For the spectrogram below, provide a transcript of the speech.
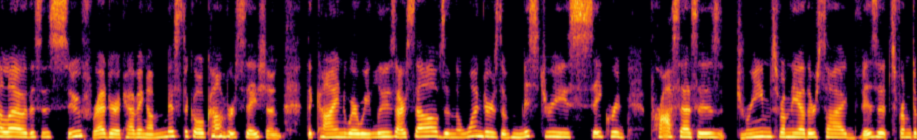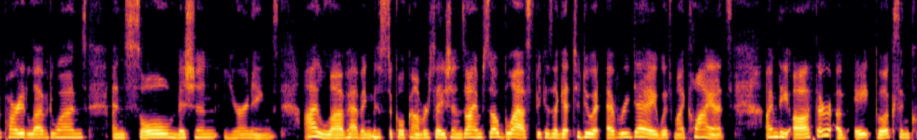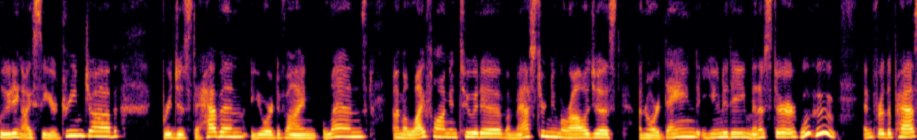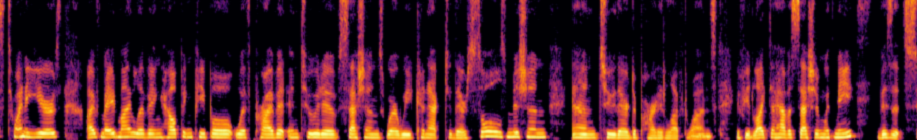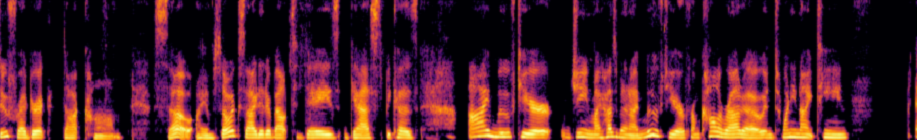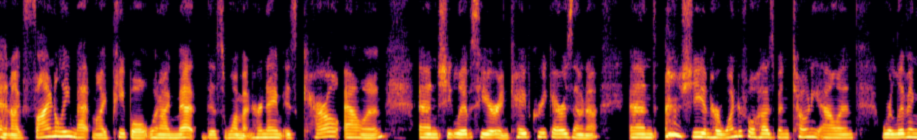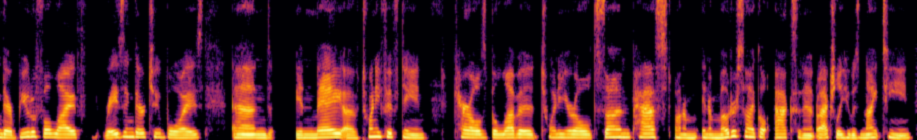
Hello, this is Sue Frederick having a mystical conversation, the kind where we lose ourselves in the wonders of mysteries, sacred processes, dreams from the other side, visits from departed loved ones, and soul mission yearnings. I love having mystical conversations. I am so blessed because I get to do it every day with my clients. I'm the author of eight books, including I See Your Dream Job. Bridges to Heaven, Your Divine Lens. I'm a lifelong intuitive, a master numerologist, an ordained unity minister. Woohoo! And for the past 20 years, I've made my living helping people with private intuitive sessions where we connect to their soul's mission and to their departed loved ones. If you'd like to have a session with me, visit suefrederick.com. So I am so excited about today's guest because I moved here, Gene, my husband and I moved here from Colorado in 2019 and I finally met my people when I met this woman. Her name is Carol Allen, and she lives here in Cave Creek, Arizona. And she and her wonderful husband, Tony Allen, were living their beautiful life, raising their two boys. And in May of 2015, Carol's beloved 20 year old son passed on a, in a motorcycle accident. Actually, he was 19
